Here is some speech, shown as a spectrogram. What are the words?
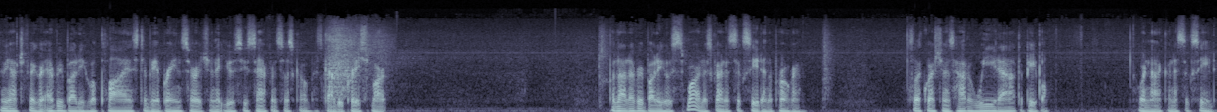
And you have to figure everybody who applies to be a brain surgeon at UC San Francisco has got to be pretty smart. But not everybody who's smart is going to succeed in the program. So the question is how to weed out the people who are not going to succeed.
